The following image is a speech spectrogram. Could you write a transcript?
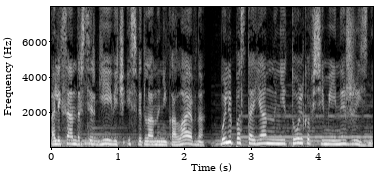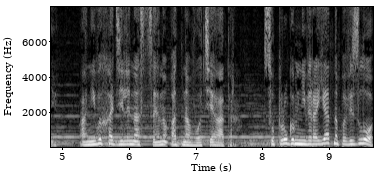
Александр Сергеевич и Светлана Николаевна были постоянно не только в семейной жизни. Они выходили на сцену одного театра. Супругам невероятно повезло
